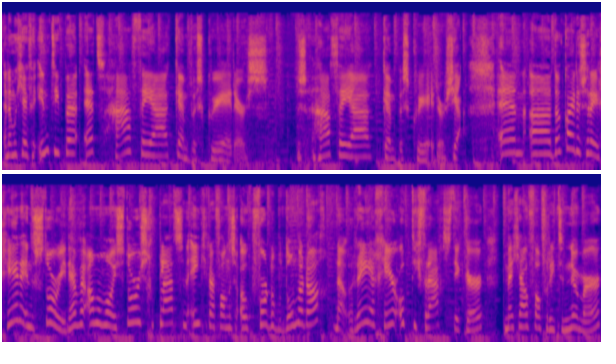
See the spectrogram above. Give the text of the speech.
En dan moet je even intypen HVA Campus Creators. Dus HVA Campus Creators, ja. En eh, dan kan je dus reageren in de story. Daar hebben we allemaal mooie stories geplaatst. En eentje daarvan is ook voor Dobbel Donderdag. Nou, reageer op die vraagsticker met jouw favoriete nummer.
